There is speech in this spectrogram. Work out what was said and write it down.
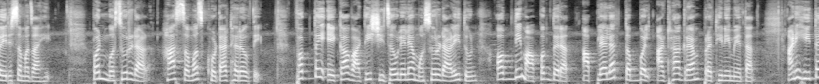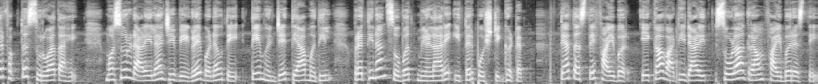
गैरसमज आहे. पण मसूर डाळ हा समज खोटा ठरवते. फक्त एका वाटी शिजवलेल्या मसूर डाळीतून अगदी मापक दरात आपल्याला तब्बल अठरा ग्रॅम प्रथिने मिळतात. आणि ही तर फक्त सुरुवात आहे. मसूर डाळीला जे वेगळे बनवते ते म्हणजे त्यामधील प्रथिनांसोबत मिळणारे इतर पौष्टिक घटक. त्यात असते फायबर. एका वाटी डाळीत सोळा ग्राम फायबर असते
